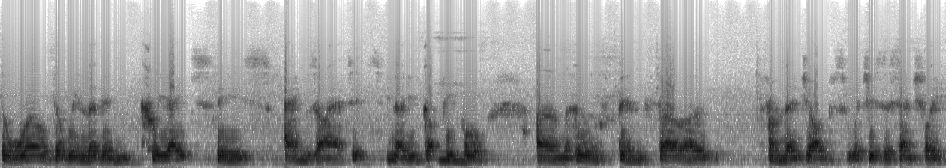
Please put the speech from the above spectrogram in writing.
the world that we live in creates these anxieties. You know, you've got mm. people um, who've been furloughed from their jobs, which is essentially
